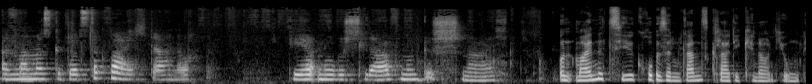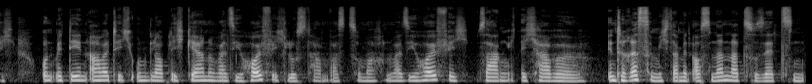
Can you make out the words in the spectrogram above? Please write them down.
An Mamas Geburtstag war ich da noch. Die hat nur geschlafen und geschnarcht. Und meine Zielgruppe sind ganz klar die Kinder und Jugendlichen. Und mit denen arbeite ich unglaublich gerne, weil sie häufig Lust haben, was zu machen, weil sie häufig sagen, ich habe Interesse, mich damit auseinanderzusetzen.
